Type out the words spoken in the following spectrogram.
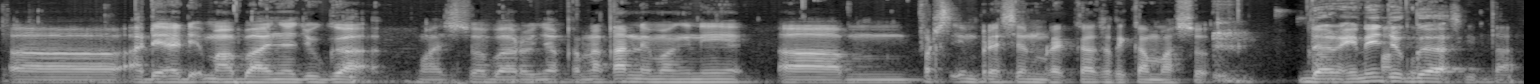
eh, adik-adik mabanya juga mahasiswa barunya karena kan memang ini em, first impression mereka ketika masuk Dan ini juga kita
